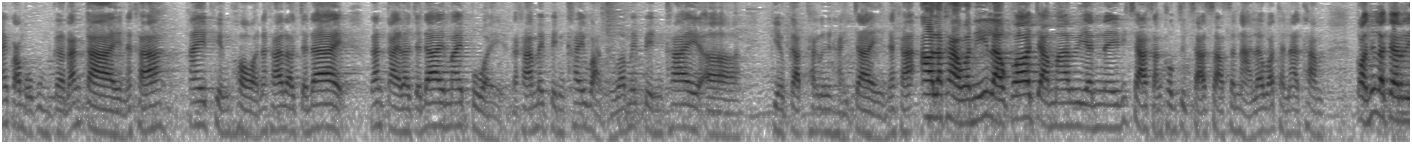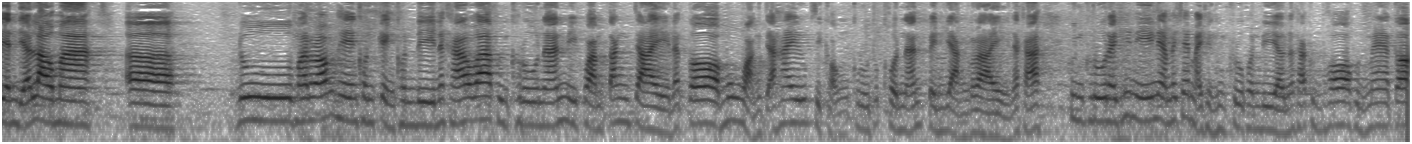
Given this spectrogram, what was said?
ให้ความอบอุ่นกับร่างกายนะคะ ให้เพียงพอนะคะ เราจะได้ร่างกายเราจะได้ไม่ป่วยนะคะ ไม่เป็นไข้หวัดหรือว่าไม่เป็นไข้เอ่อเกี่ยวกับทางเดินหายใจนะคะ เอาละค่ะวันนี้เราก็จะมาเรียนในวิชาสังคมศึกษาศาสนาและวัฒนธรรม ก่อนที่เราจะเรียนเดี๋ยวเรามาเอ่อ ดูมาร้องเพลงคนเก่งคนดีนะคะ ว่าคุณครูนั้นมีความตั้งใจ แล้วก็มุ่งหวังจะให้ลูกศิษย์ของครูทุกคนนั้นเป็นอย่างไรนะคะ คุณครูในที่นี้เนี่ยไม่ใช่หมายถึงคุณครูคนเดียวนะคะ คุณพ่อคุณแม่ก็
